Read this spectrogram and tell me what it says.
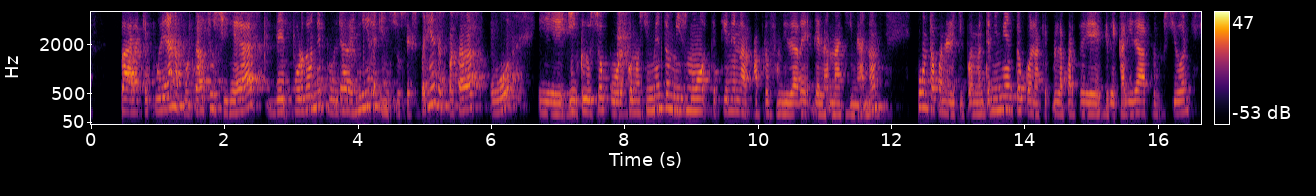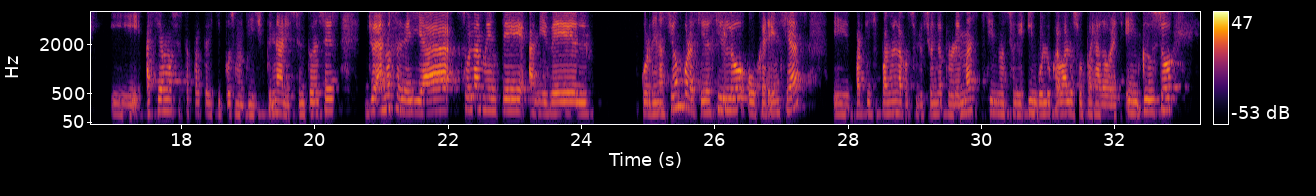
para que pudieran aportar sus ideas de por dónde podría venir en sus experiencias pasadas o eh, incluso por conocimiento mismo que tienen a, profundidad de, la máquina, ¿no? Junto con el equipo de mantenimiento, con la, parte de, de calidad, producción hacíamos esta parte de equipos multidisciplinarios. Entonces, ya no se veía solamente a nivel coordinación, por así decirlo, o gerencias, eh, participando en la resolución de problemas, sino se involucraba a los operadores. E incluso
